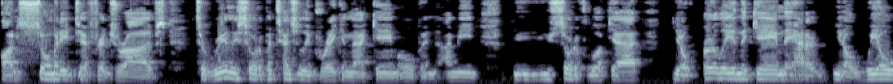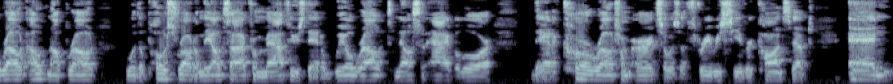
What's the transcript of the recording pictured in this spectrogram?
on so many different drives to really sort of potentially breaking that game open. I mean, you, you sort of look at, you know, early in the game, they had a, you know, wheel route, out and up route with a post route on the outside from Matthews. They had a wheel route to Nelson Agholor. They had a curl route from Ertz, so it was a three receiver concept. And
